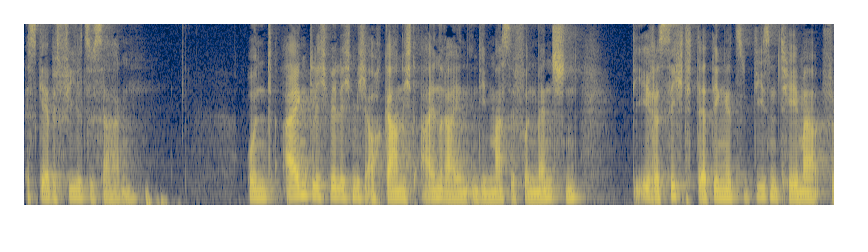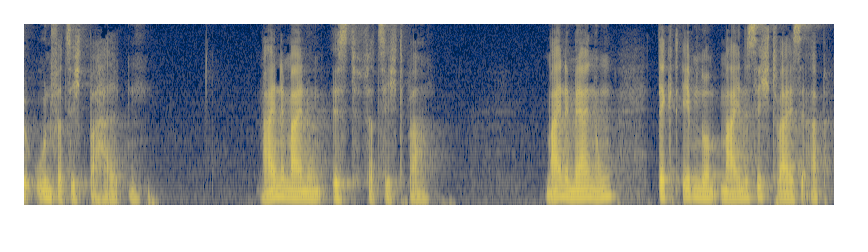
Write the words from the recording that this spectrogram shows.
Es gäbe viel zu sagen. Und eigentlich will ich mich auch gar nicht einreihen in die Masse von Menschen, die ihre Sicht der Dinge zu diesem Thema für unverzichtbar halten. Meine Meinung ist verzichtbar. Meine Meinung deckt eben nur meine Sichtweise ab.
